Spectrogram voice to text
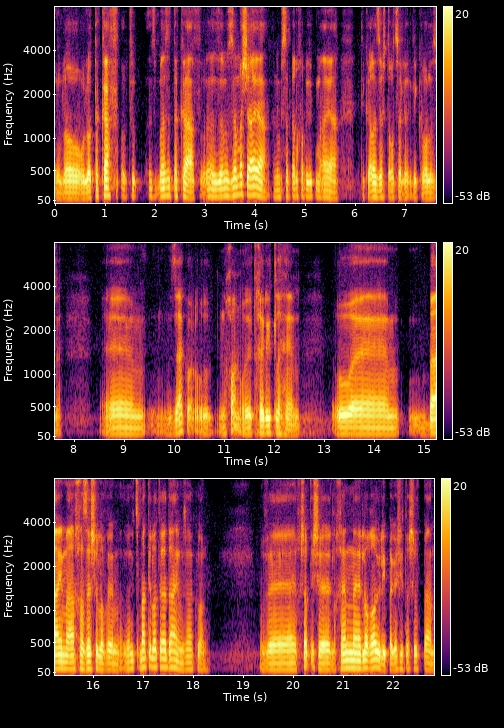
הוא לא, הוא לא תקף, מה זה תקף? זה, זה מה שהיה, אני מספר לך בדיוק מה היה, תקרא לזה איך שאתה רוצה לקרוא לזה. זה הכל, הוא, נכון, הוא התחיל להתלהם, הוא בא עם החזה שלו ונצמדתי לו את הידיים, זה הכל. וחשבתי שלכן לא ראוי להיפגש איתו שוב פעם.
